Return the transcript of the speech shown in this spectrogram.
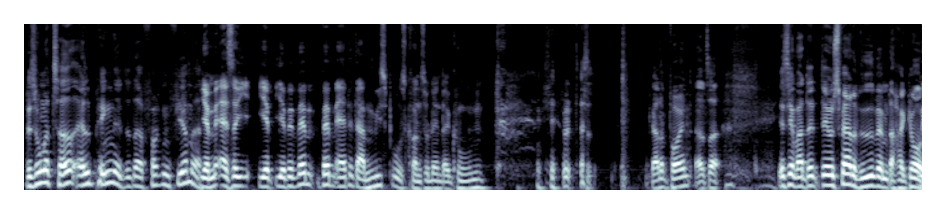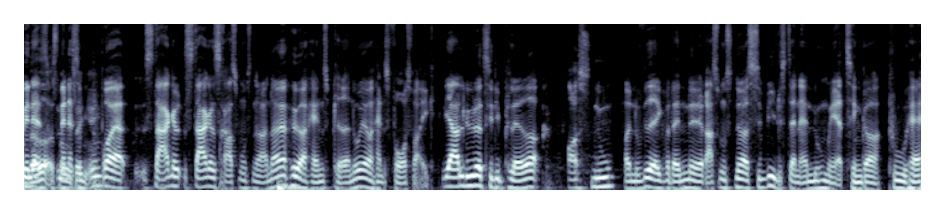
Hvis hun har taget alle pengene i det der fucking firma. Jamen, altså, Jeppe, hvem, hvem er det, der er misbrugskonsulenter i kommunen? Jamen, altså, got a point, altså. Jeg siger bare, det, det er jo svært at vide, hvem der har gjort men hvad altså, og sådan men altså, ting, ikke? prøv at stakkel, stakkels Rasmussen, og når jeg hører hans plader, nu er jeg jo hans forsvar, ikke? Jeg lytter til de plader, også nu, og nu ved jeg ikke, hvordan øh, Rasmus Nørs civilstand er nu, men jeg tænker, puha,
